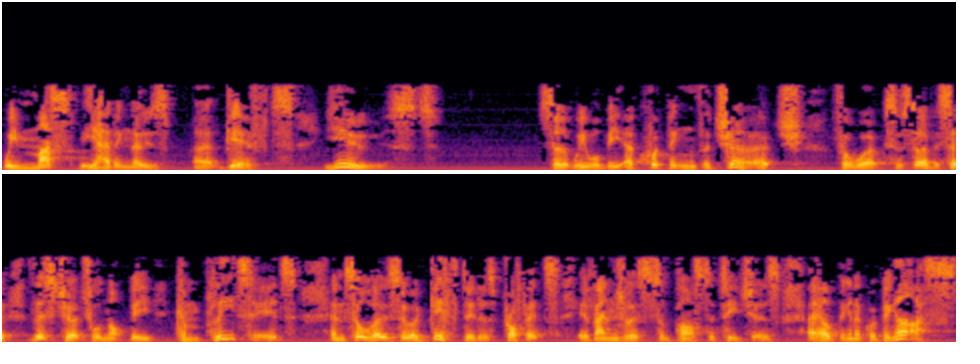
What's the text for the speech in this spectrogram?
we must be having those uh, gifts used so that we will be equipping the church for works of service. So this church will not be completed until those who are gifted as prophets, evangelists and pastor teachers are helping and equipping us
